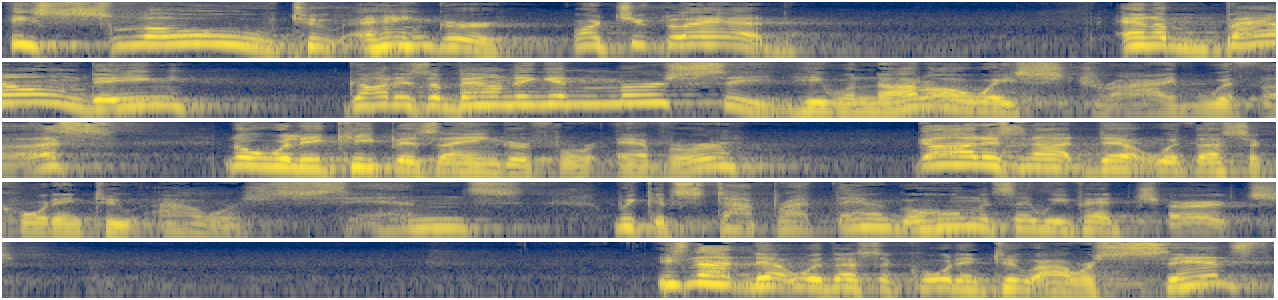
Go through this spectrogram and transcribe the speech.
He's slow to anger. Aren't you glad? And abounding, God is abounding in mercy. He will not always strive with us, nor will He keep His anger forever. God has not dealt with us according to our sins. We could stop right there and go home and say we've had church. He's not dealt with us according to our sins,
